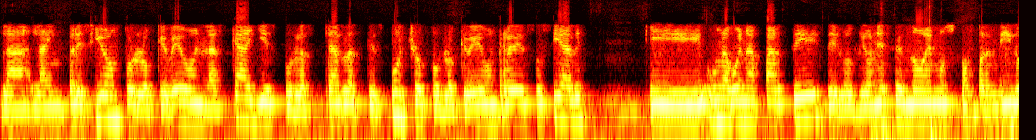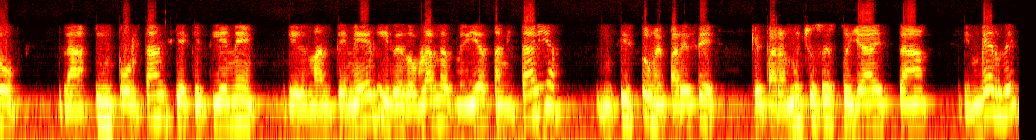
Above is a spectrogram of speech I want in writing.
la, la impresión por lo que veo en las calles, por las charlas que escucho, por lo que veo en redes sociales, que una buena parte de los leoneses no hemos comprendido la importancia que tiene el mantener y redoblar las medidas sanitarias. Insisto, me parece que para muchos esto ya está en verde,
